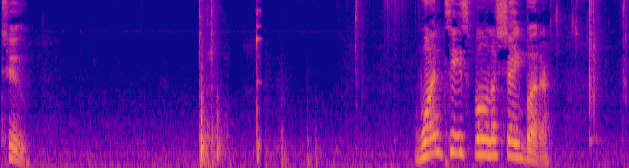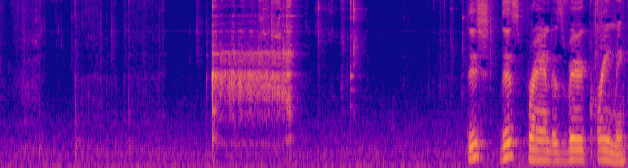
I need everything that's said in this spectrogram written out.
two. One teaspoon of shea butter. This this brand is very creamy.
